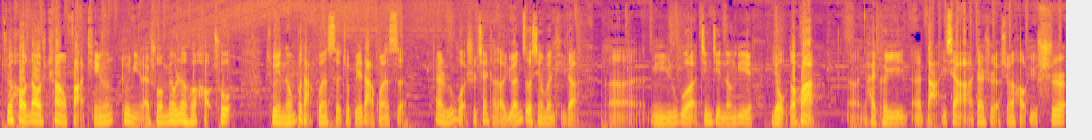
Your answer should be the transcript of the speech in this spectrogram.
最后闹上法庭对你来说没有任何好处，所以能不打官司就别打官司。但如果是牵扯到原则性问题的，呃，你如果经济能力有的话，呃，你还可以呃打一下啊，但是要选好律师。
